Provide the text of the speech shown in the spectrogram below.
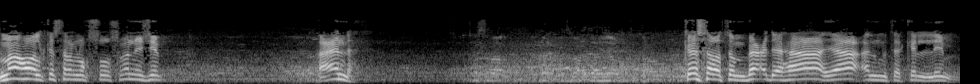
ما هو الكسر المخصوص؟ من يجيب؟ عندك. كسرة بعدها يا المتكلم.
